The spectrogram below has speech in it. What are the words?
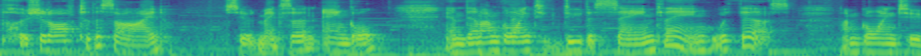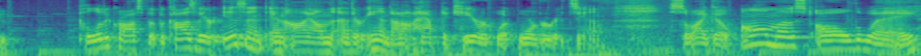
push it off to the side so it makes an angle. And then I'm going to do the same thing with this. I'm going to pull it across, but because there isn't an eye on the other end, I don't have to care what order it's in. So I go almost all the way.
